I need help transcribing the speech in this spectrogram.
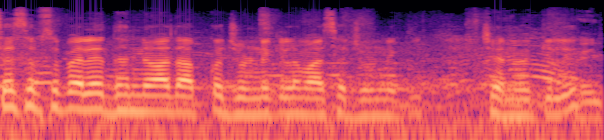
सर सबसे पहले धन्यवाद आपका जुड़ने के लिए हमारे साथ जुड़ने के चैनल के लिए।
